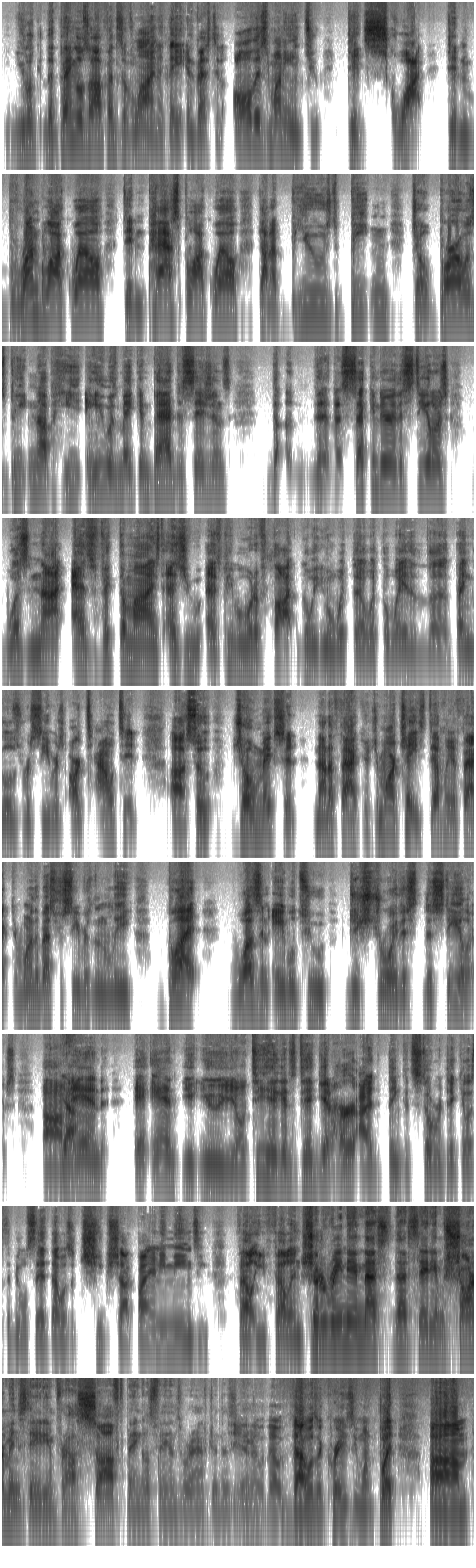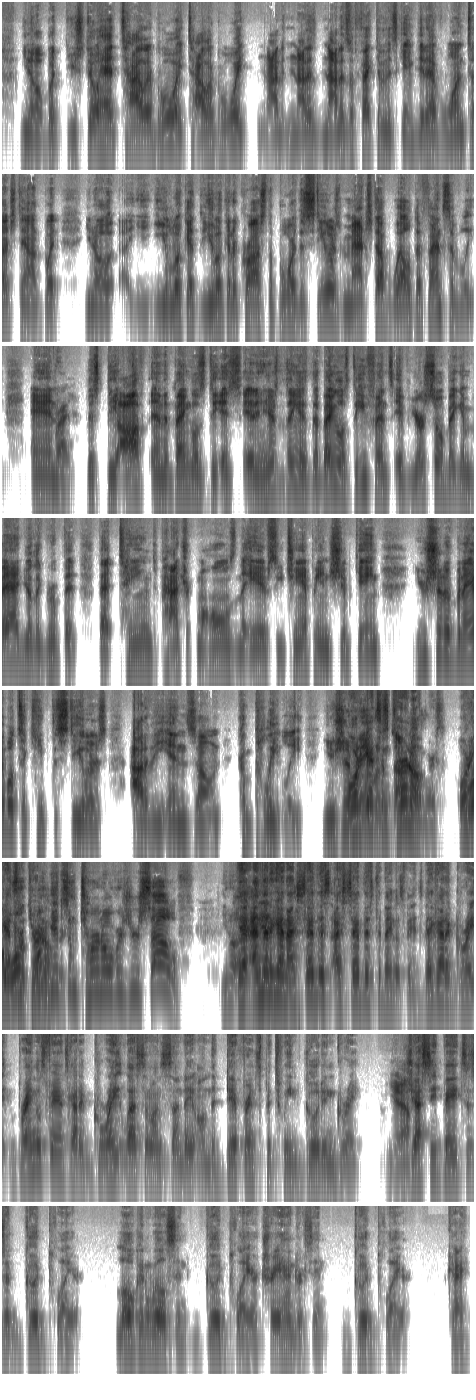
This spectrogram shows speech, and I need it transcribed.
you look the Bengals offensive line that they invested all this money into did squat didn't run block well, didn't pass block well, got abused, beaten. Joe Burrow was beaten up. He he was making bad decisions. The, the, the, secondary of the Steelers was not as victimized as you as people would have thought going with the with the way that the Bengals receivers are touted. Uh, so Joe Mixon, not a factor. Ja'Marr Chase, definitely a factor, one of the best receivers in the league, but wasn't able to destroy this the Steelers. Um, yeah. and and you, you, you know, Tee Higgins did get hurt. I think it's still ridiculous that people say that that was a cheap shot by any means. He fell, he fell into. Should have renamed that that stadium Charmin Stadium for how soft Bengals fans were after this. Yeah, game. That, that, that, was a crazy one. But um, you know, but you still had Tyler Boyd. Tyler Boyd not not as not as effective in this game. Did have one touchdown, but you know, you, you look at you look at across the board. The Steelers matched up well defensively, and right. this the off and the Bengals. And here's the thing: is the Bengals defense. If you're so big and bad, you're the group that that tamed Patrick Mahomes in the AFC Championship game you should have been able to keep the Steelers out of the end zone completely. You should or get some turnovers, or, or, get some turnovers, or get some turnovers yourself. You know, yeah, again, and then again, I said this. I said this to Bengals fans. They got a great Bengals fans got a great lesson on Sunday on the difference between good and great. Yeah, Jessie Bates is a good player. Logan Wilson, good player. Trey Hendrickson, good player. Okay,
